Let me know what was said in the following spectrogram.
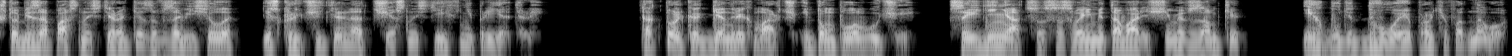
что безопасность иракезов зависела исключительно от честности их неприятелей. Как только Генрих Марч и Том Плавучий соединятся со своими товарищами в замке, их будет двое против одного,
